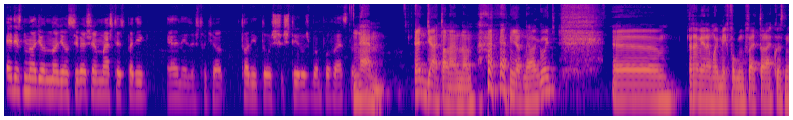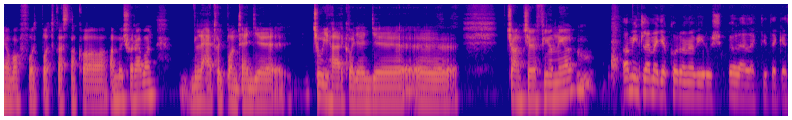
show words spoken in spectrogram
egyrészt nagyon-nagyon szívesen, másrészt pedig elnézést, hogyha tanítós stílusban pofáztam. Nem, egyáltalán nem. Miatt ne aggódj. Remélem, hogy még fogunk vele találkozni a Vagfolt podcastnak a, a műsorában. Lehet, hogy pont egy Chewie Hark vagy egy Chunkcher filmnél. Amint lemegy a koronavírus, ölellek titeket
